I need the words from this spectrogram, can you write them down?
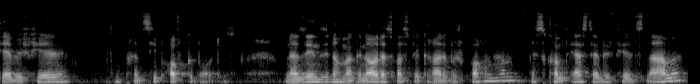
der Befehl im Prinzip aufgebaut ist. Und da sehen Sie nochmal genau das, was wir gerade besprochen haben. Es kommt erst der Befehlsname,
